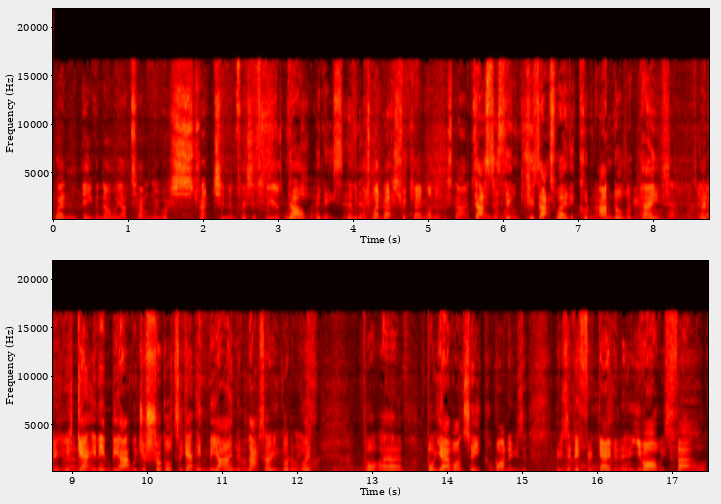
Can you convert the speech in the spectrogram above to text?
when, even though we had 10, we were stretching them physically as much. no, and it's And it was when Rashford came on that we started. to That's the thing, because that's where they couldn't handle the pace, and it was getting in behind. We just struggled to get in behind him, and that's how you're going to win. But um, but yeah, once he come on, it was a, it was a different game, and you've always felt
